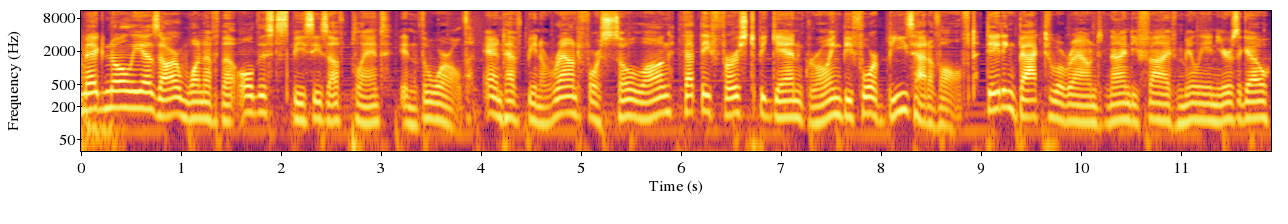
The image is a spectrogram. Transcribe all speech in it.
Magnolias are one of the oldest species of plant in the world, and have been around for so long that they first began growing before bees had evolved. Dating back to around 95 million years ago,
